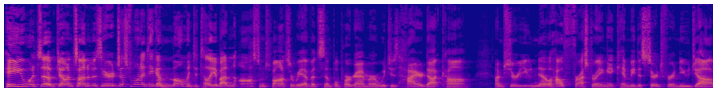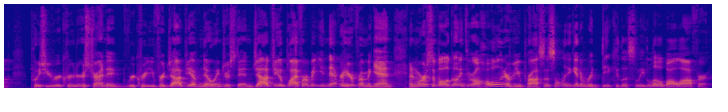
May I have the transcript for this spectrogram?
Hey, what's up? John Sonmez here. Just want to take a moment to tell you about an awesome sponsor we have at Simple Programmer, which is Hired.com. I'm sure you know how frustrating it can be to search for a new job. Pushy recruiters trying to recruit you for jobs you have no interest in, jobs you apply for but you never hear from again, and worst of all, going through a whole interview process only to get a ridiculously lowball offer.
